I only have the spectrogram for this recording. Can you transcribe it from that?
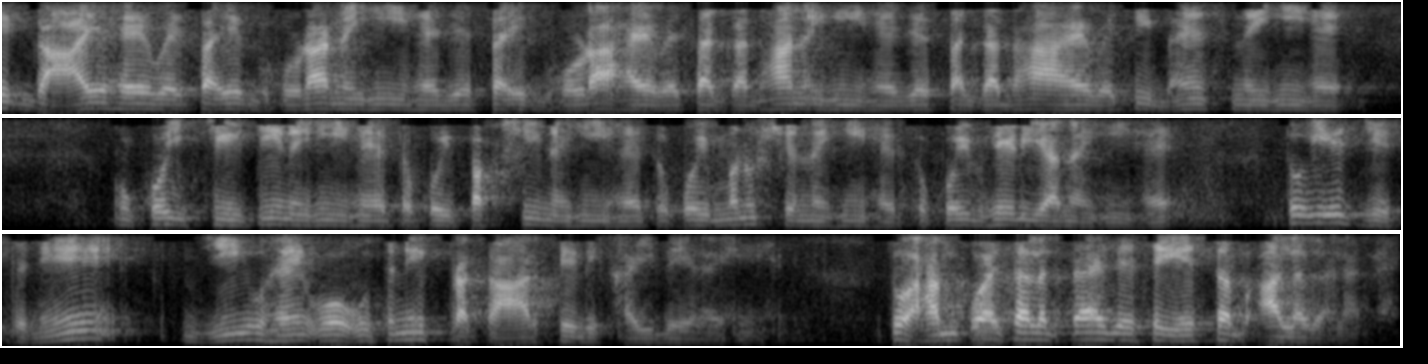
एक गाय है, वैसा एक घोड़ा नहीं है, जैसा एक घोड़ा है, वैसा गधा नहीं है, जैसा गधा है, वैसी भैंस नहीं है। कोई चींटी नहीं है तो कोई पक्षी नहीं है तो कोई मनुष्य नहीं है तो कोई भेड़िया नहीं है। तो ये जितने जीव हैं, वो उतने प्रकार से दिखाई दे रहे हैं। तो हमको ऐसा लगता है जैसे ये सब अलग अलग है।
